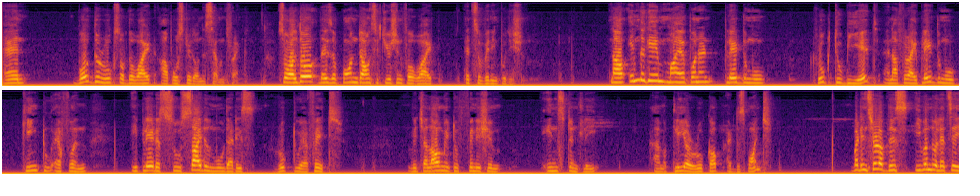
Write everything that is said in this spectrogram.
and both the rooks of the white are posted on the 7th rank. So although there is a pawn down situation for white, it's a winning position. Now in the game my opponent played the move rook to b8 and after I played the move king to f1 he played a suicidal move that is rook to f8 which allowed me to finish him instantly I'm a clear rook up at this point. But instead of this, even though let's say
